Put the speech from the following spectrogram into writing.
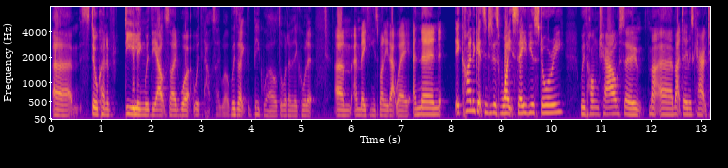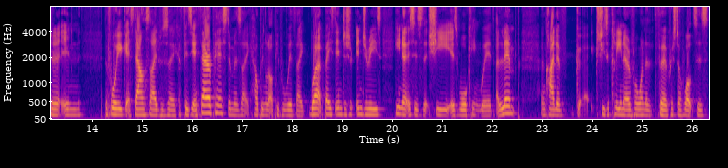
um, still kind of dealing with the outside world, with the outside world, with like the big world or whatever they call it, um, and making his money that way. And then it kind of gets into this white savior story with Hong Chau. So Matt, uh, Matt Damon's character in before he gets downside was like a physiotherapist and was like helping a lot of people with like work based inju- injuries. He notices that she is walking with a limp and kind of she's a cleaner for one of the, for Christoph Waltz's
